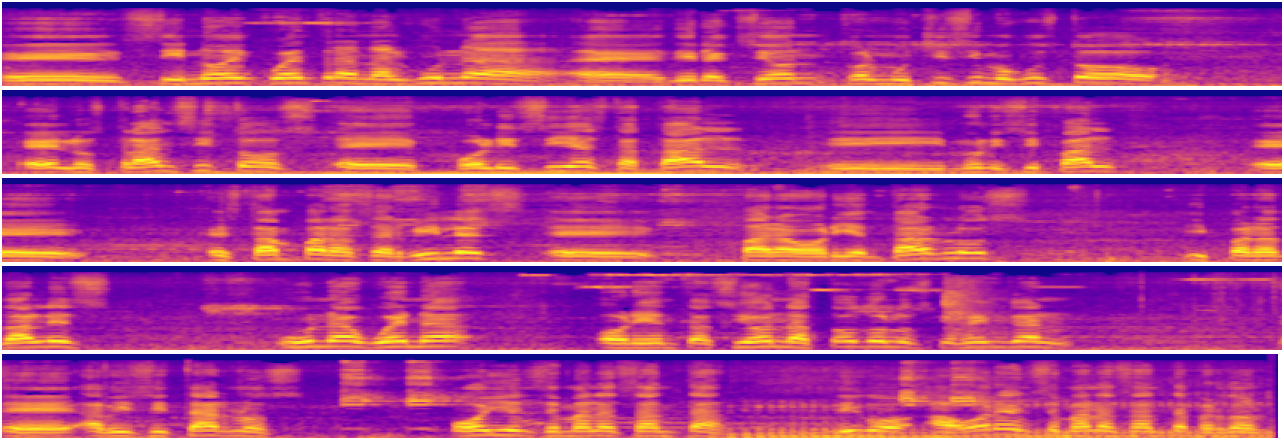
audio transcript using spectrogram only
Eh, si no encuentran alguna eh, dirección, con muchísimo gusto los tránsitos, policía estatal y municipal están para servirles, para orientarlos y para darles una buena orientación a todos los que vengan eh, a visitarnos hoy en Semana Santa. Digo, ahora en Semana Santa, perdón.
